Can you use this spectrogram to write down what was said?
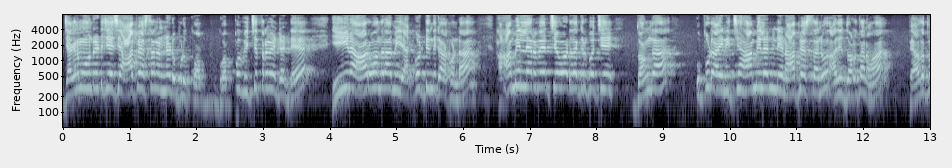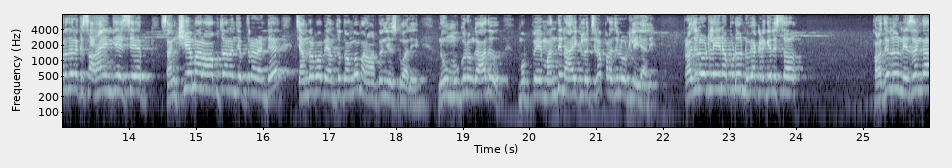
జగన్మోహన్ రెడ్డి చేసి ఆపేస్తానంటున్నాడు ఇప్పుడు గొప్ప గొప్ప విచిత్రం ఏంటంటే ఈయన ఆరు వందల మీ ఎగ్గొట్టింది కాకుండా హామీలు నెరవేర్చేవాడి దగ్గరికి వచ్చి దొంగ ఇప్పుడు ఆయన ఇచ్చే హామీలన్నీ నేను ఆపేస్తాను అది దొరతనమా? పేద ప్రజలకు సహాయం చేసే సంక్షేమాలు ఆపుతానని చెప్తున్నాడంటే చంద్రబాబు ఎంత దొంగో మనం అర్థం చేసుకోవాలి. నువ్వు ముగ్గురం కాదు ముప్పై మంది నాయకులు వచ్చినా ప్రజలు ఓట్లు వేయాలి. ప్రజలు ఓట్లు వేయినప్పుడు నువ్వు ఎక్కడ గెలుస్తావు? ప్రజలు నిజంగా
